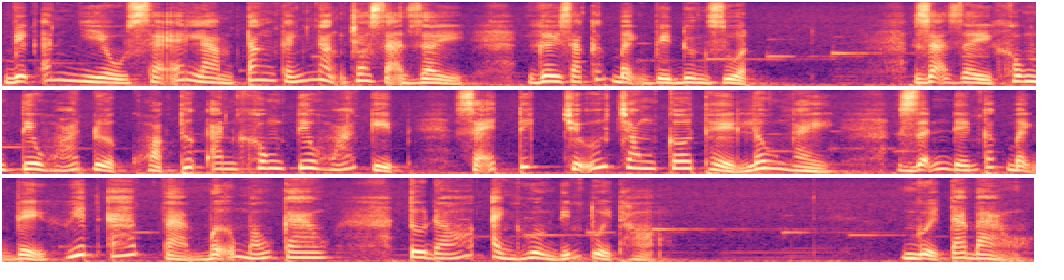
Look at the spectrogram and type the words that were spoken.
Việc ăn nhiều sẽ làm tăng gánh nặng cho dạ dày, gây ra các bệnh về đường ruột. Dạ dày không tiêu hóa được hoặc thức ăn không tiêu hóa kịp sẽ tích trữ trong cơ thể lâu ngày, dẫn đến các bệnh về huyết áp và mỡ máu cao, từ đó ảnh hưởng đến tuổi thọ. Người ta bảo,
